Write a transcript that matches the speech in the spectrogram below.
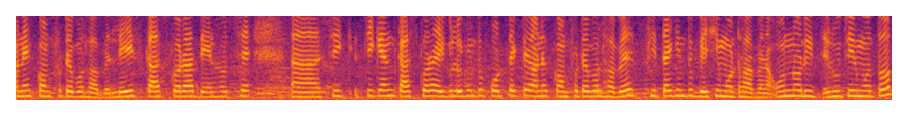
অনেক কমফোর্টেবল হবে। লেস কাজ করা দেন হচ্ছে চিকেন কাজ করা, এগুলো কিন্তু প্রত্যেকটাই অনেক কমফোর্টেবল হবে। ফিতা কিন্তু বেশি মোটা হবে না। অন্য রিচ- রুচির মতো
